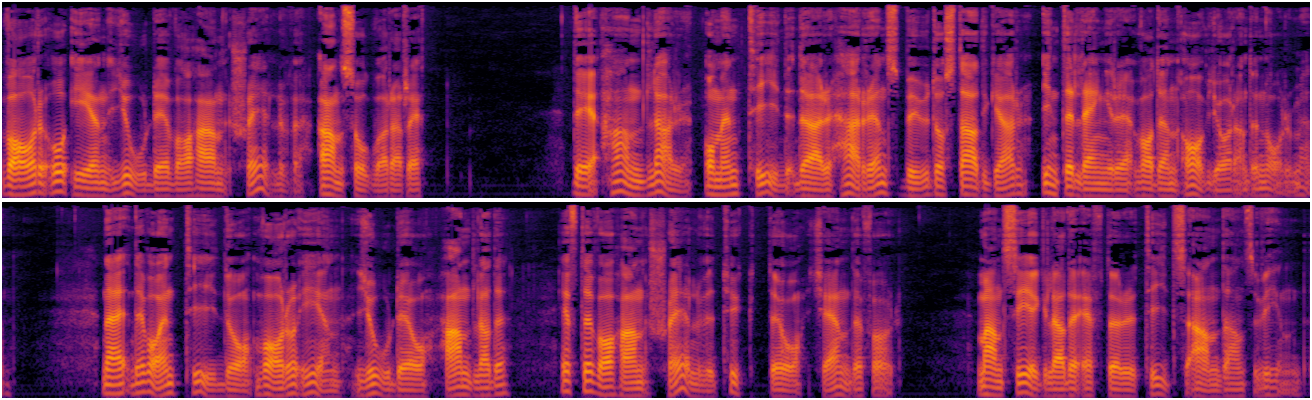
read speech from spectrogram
Var och en gjorde vad han själv ansåg vara rätt. Det handlar om en tid där Herrens bud och stadgar inte längre var den avgörande normen. Nej, det var en tid då var och en gjorde och handlade efter vad han själv tyckte och kände för. Man seglade efter tidsandans vind.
